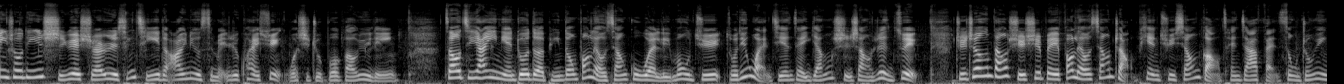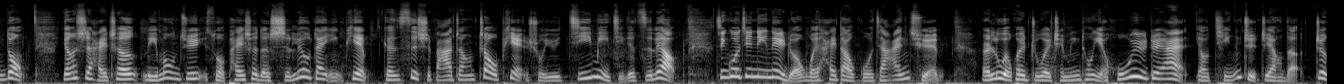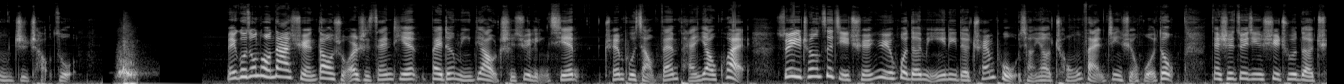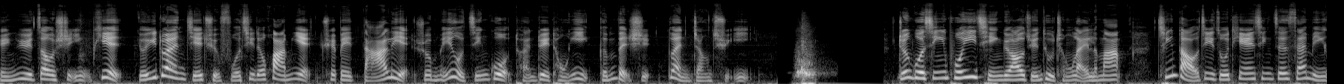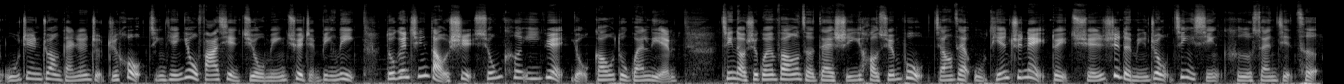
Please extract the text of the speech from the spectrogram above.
欢迎收听十月十二日星期一的 iNews 每日快讯，我是主播高玉玲。遭羁押一年多的屏东方疗乡顾问李梦居，昨天晚间在央视上认罪，指称当时是被方疗乡长骗去香港参加反送中运动。央视还称，李梦居所拍摄的十六段影片跟四十八张照片属于机密级的资料，经过鉴定内容危害到国家安全。而陆委会主委陈明通也呼吁对岸要停止这样的政治炒作。美国总统大选倒数二十三天，拜登民调持续领先。川普想翻盘要快，所以称自己痊愈、获得免疫力的川普想要重返竞选活动。但是最近释出的痊愈造势影片，有一段截取佛气的画面，却被打脸，说没有经过团队同意，根本是断章取义。中国新一波疫情又要卷土重来了吗？青岛继昨天新增三名无症状感染者之后，今天又发现九名确诊病例，都跟青岛市胸科医院有高度关联。青岛市官方则在十一号宣布，将在五天之内对全市的民众进行核酸检测。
